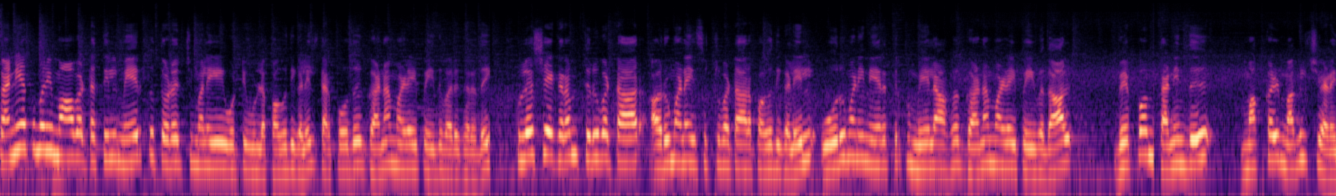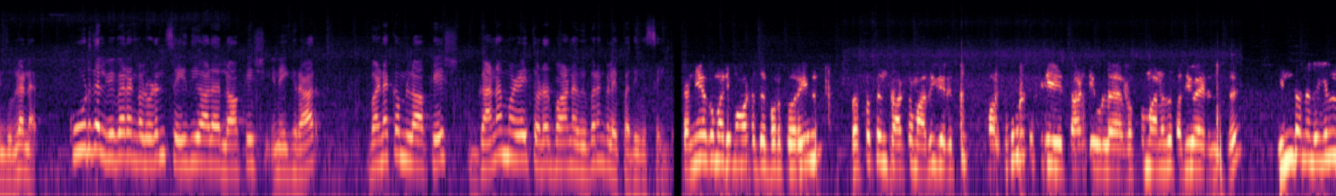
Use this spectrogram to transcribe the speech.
கன்னியாகுமரி மாவட்டத்தில் மேற்கு தொடர்ச்சி மலையை ஒட்டியுள்ள பகுதிகளில் தற்போது கனமழை பெய்து வருகிறது. குலசேகரம் திருவட்டார் அருமனை சுற்றுவட்டார பகுதிகளில் ஒரு மணி நேரத்திற்கு மேலாக கனமழை பெய்வதால் வெப்பம் தணிந்து மக்கள் மகிழ்ச்சி அடைந்துள்ளனர். கூடுதல் விவரங்களுடன் செய்தியாளர் லாகேஷ் இணைகிறார். வணக்கம் லாகேஷ். கனமழை தொடர்பான விவரங்களை பதிவு செய்யும் கன்னியாகுமரி மாவட்டத்தை பொறுத்தவரையில் வெப்பத்தின் தாக்கம் அதிகரித்து நூறு டிகிரியை தாண்டி உள்ள வெப்பமானது பதிவாயிருந்தது. இந்த நிலையில்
